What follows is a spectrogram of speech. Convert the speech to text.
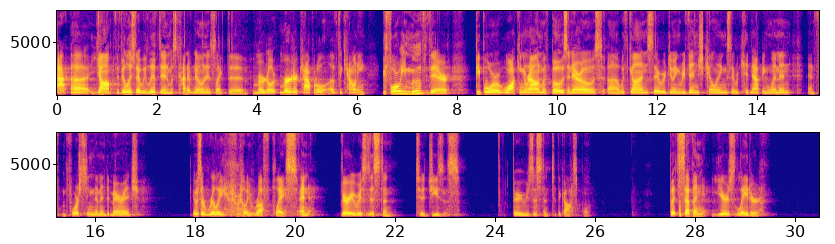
At, uh, Yamp, the village that we lived in, was kind of known as like the murder, murder capital of the county. Before we moved there, People were walking around with bows and arrows, uh, with guns. They were doing revenge killings. They were kidnapping women and f- forcing them into marriage. It was a really, really rough place and very resistant to Jesus, very resistant to the gospel. But seven years later,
